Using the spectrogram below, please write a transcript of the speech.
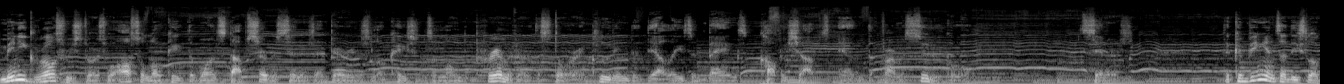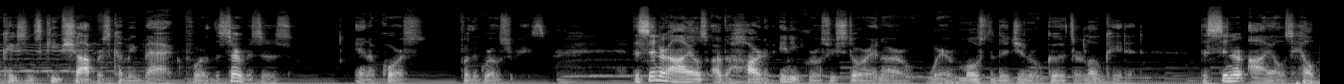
Many grocery stores will also locate the one stop service centers at various locations along the perimeter of the store, including the delis and banks, coffee shops, and the pharmaceutical centers. The convenience of these locations keeps shoppers coming back for the services and, of course, for the groceries. The center aisles are the heart of any grocery store and are where most of the general goods are located. The center aisles help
